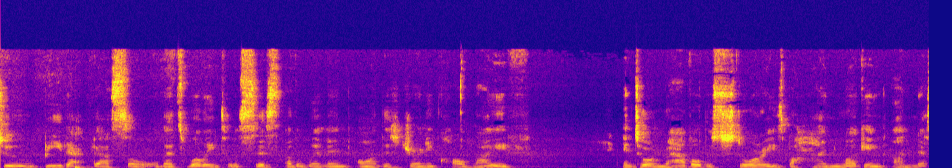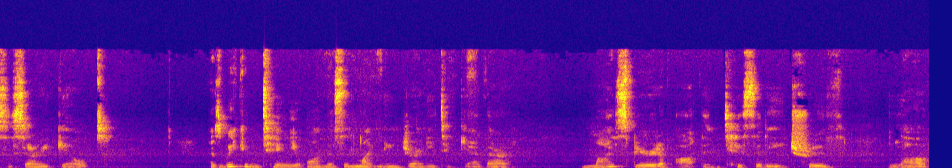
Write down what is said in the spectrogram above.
to be that vessel that's willing to assist other women on this journey called life and to unravel the stories behind lugging unnecessary guilt. As we continue on this enlightening journey together, my spirit of authenticity, truth, love,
